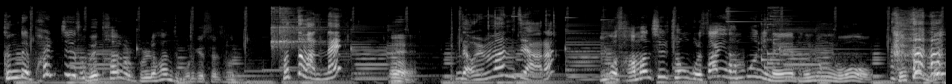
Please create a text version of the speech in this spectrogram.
근데 팔찌에서 왜 타협을 불려 하는지 모르겠어요 저는 그것도 맞네? 네 근데 얼마인지 알아? 이거 47,000골 사인 한 번이네 박명록 괜찮은데?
